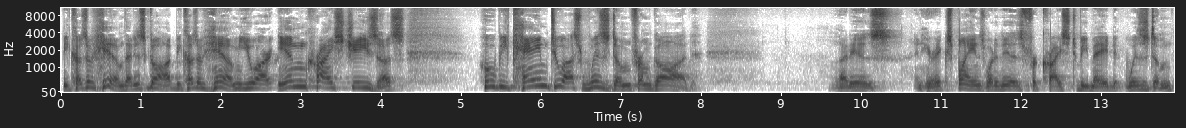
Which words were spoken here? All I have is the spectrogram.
Because of him, that is God, because of him, you are in Christ Jesus, who became to us wisdom from God. That is, and here he explains what it is for Christ to be made wisdom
